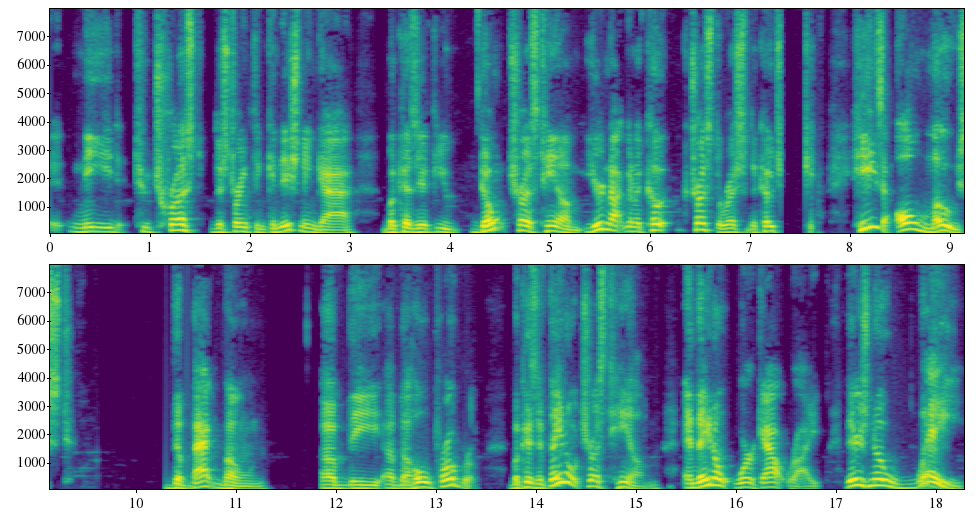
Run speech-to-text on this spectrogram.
eh, need to trust the strength and conditioning guy because if you don't trust him, you're not going to co- trust the rest of the coach. He's almost the backbone of the of the whole program because if they don't trust him and they don't work out right, there's no way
